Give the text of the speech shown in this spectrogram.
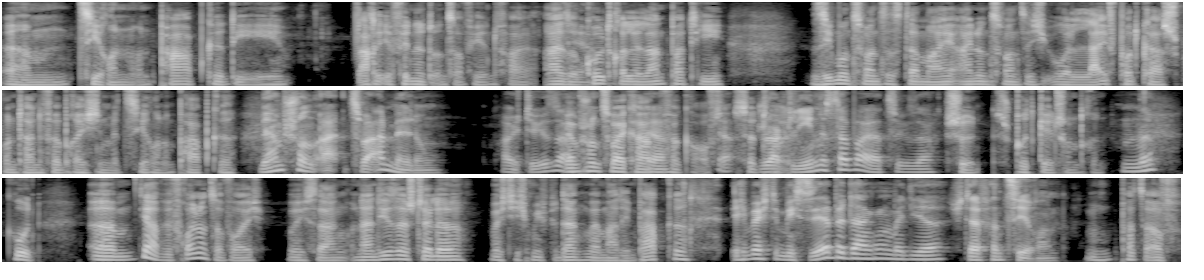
ähm, ziron und papke.de. Ach, ihr findet uns auf jeden Fall. Also Ja. kulturelle Landpartie, 27. Mai, 21 Uhr, Live-Podcast Spontane Verbrechen mit Ziron und Papke. Wir haben schon zwei Anmeldungen, habe ich dir Wir gesagt. haben schon zwei Karten Ja. verkauft. ja. Ist ja. Jacqueline ist dabei, hat sie gesagt. Schön, Spritgeld schon drin. Ne? Gut. Ähm, ja, wir freuen uns auf euch, würde ich sagen. Und an dieser Stelle möchte ich mich bedanken bei Martin Papke. Ich möchte mich sehr bedanken bei dir, Stefan Zeron. Mhm, Pass auf,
